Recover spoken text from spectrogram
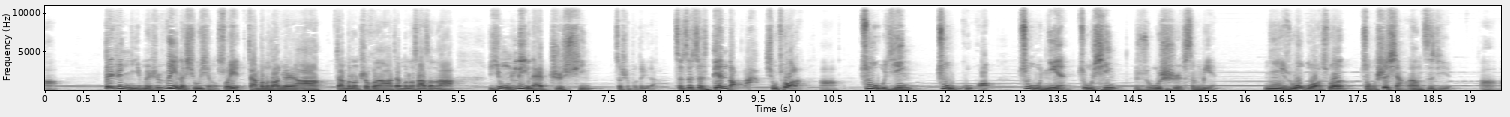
啊。但是你们是为了修行，所以咱不能找女人啊，咱不能吃荤啊，咱不能杀生啊，用力来治心，这是不对的，这这这是颠倒了，修错了啊！助因助果。助念助心，如是生灭。你如果说总是想让自己啊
